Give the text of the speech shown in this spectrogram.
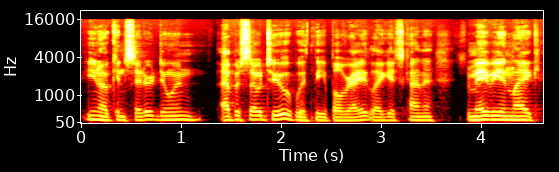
you know, consider doing episode two with people, right? Like it's kind of so maybe in like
